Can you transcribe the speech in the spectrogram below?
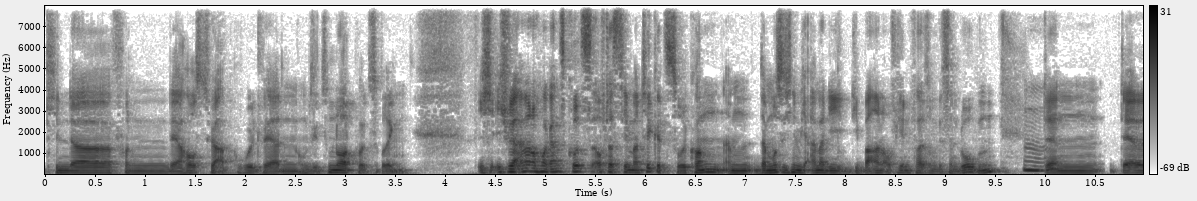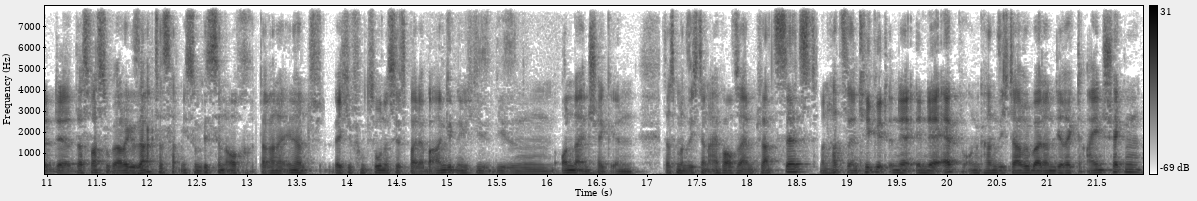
Kinder von der Haustür abgeholt werden, um sie zum Nordpol zu bringen? Ich, ich will einmal noch mal ganz kurz auf das Thema Tickets zurückkommen. Ähm, da muss ich nämlich einmal die, die Bahn auf jeden Fall so ein bisschen loben. Mhm. Denn der, der, das, was du gerade gesagt hast, hat mich so ein bisschen auch daran erinnert, welche Funktion es jetzt bei der Bahn gibt, nämlich diese, diesen Online-Check-In. Dass man sich dann einfach auf seinen Platz setzt, man hat sein Ticket in der, in der App und kann sich darüber dann direkt einchecken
